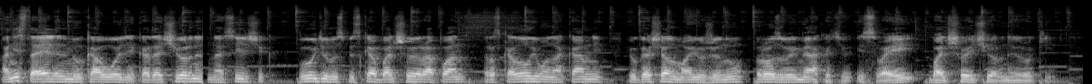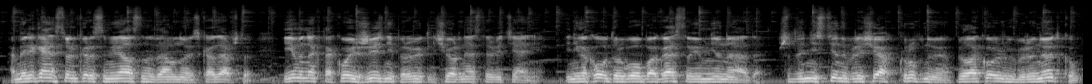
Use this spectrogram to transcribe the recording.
Они стояли на мелководье, когда черный носильщик выудил из песка большой рапан, расколол его на камни и угощал мою жену розовой мякотью из своей большой черной руки. Американец только рассмеялся надо мной, сказав, что именно к такой жизни привыкли черные островитяне, и никакого другого богатства им не надо, что донести на плечах крупную белокожую брюнетку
